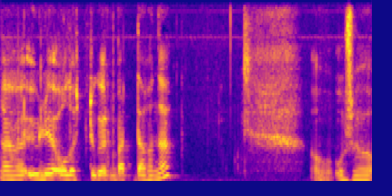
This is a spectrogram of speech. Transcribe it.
Үле олоттугар бардагына. О, Уже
